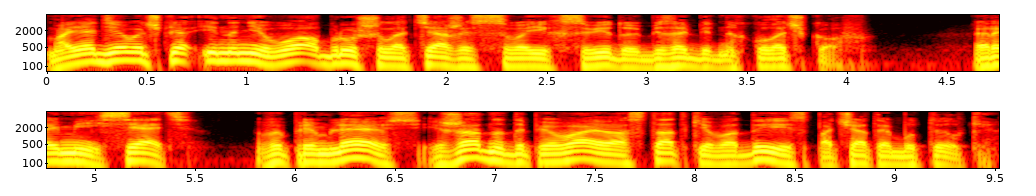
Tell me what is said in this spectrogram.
моя девочка и на него обрушила тяжесть своих с виду безобидных кулачков. «Реми, сядь!» Выпрямляюсь и жадно допиваю остатки воды из початой бутылки.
